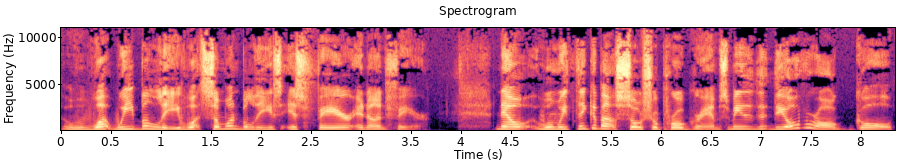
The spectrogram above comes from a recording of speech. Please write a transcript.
what we believe, what someone believes is fair and unfair. Now, when we think about social programs, I mean, the, the overall goal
